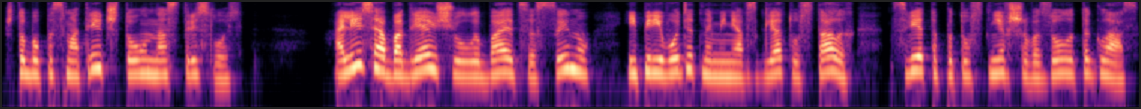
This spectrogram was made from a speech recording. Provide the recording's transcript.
чтобы посмотреть, что у нас стряслось. Олеся ободряюще улыбается сыну и переводит на меня взгляд усталых, цвета потускневшего золота глаз.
